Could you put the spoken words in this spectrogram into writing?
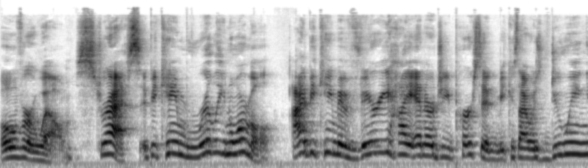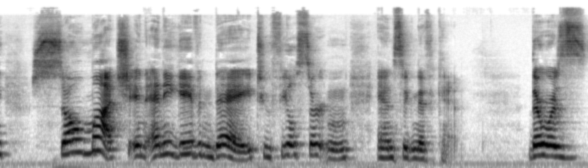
overwhelm, stress, it became really normal. I became a very high energy person because I was doing so much in any given day to feel certain and significant. There was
